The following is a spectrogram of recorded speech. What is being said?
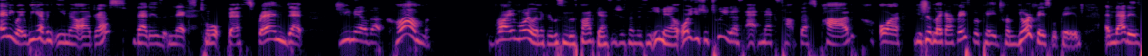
Anyway, we have an email address that is next top best friend at gmail.com. Brian Moylan, if you're listening to this podcast, you should send us an email or you should tweet us at next top best pod or you should like our Facebook page from your Facebook page, and that is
